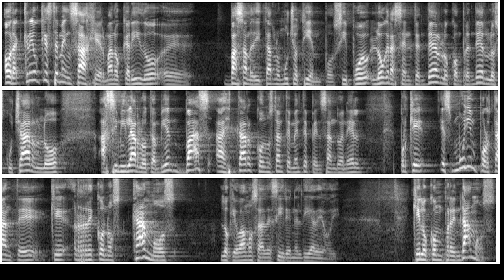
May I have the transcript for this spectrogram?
Ahora, creo que este mensaje, hermano querido, eh, vas a meditarlo mucho tiempo. Si logras entenderlo, comprenderlo, escucharlo, asimilarlo también, vas a estar constantemente pensando en él porque es muy importante que reconozcamos lo que vamos a decir en el día de hoy. Que lo comprendamos.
